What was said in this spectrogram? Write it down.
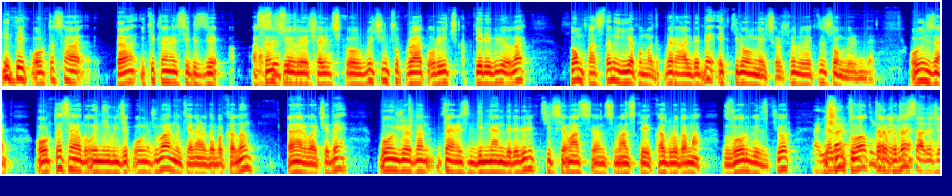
Bir tek orta sahada iki tane sekizli Asensio, ve. Talisca olduğu için çok rahat oraya çıkıp gelebiliyorlar. Son pasları iyi yapamadıkları halde de etkili olmaya çalışıyor özellikle son bölümde. O yüzden orta sahada oynayabilecek oyuncu var mı kenarda bakalım Fenerbahçe'de. Bu oyunculardan bir tanesini dinlendirebilip ki Sebastian Szymanski kadroda ama zor gözüküyor. Yani İşin Levent'i tuhaf tarafı da sadece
